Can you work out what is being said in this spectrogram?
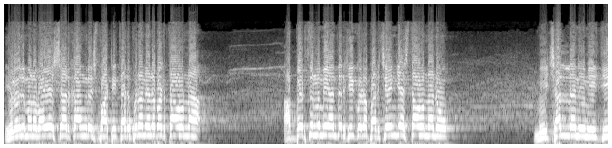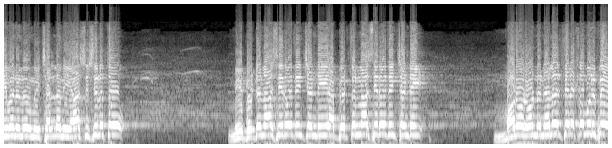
ఈరోజు మన వైఎస్ఆర్ కాంగ్రెస్ పార్టీ తరఫున నిలబడతా ఉన్నా అభ్యర్థులను మీ అందరికీ కూడా పరిచయం చేస్తా ఉన్నాను. మీ చల్లని మీ జీవనలు మీ చల్లని ఆశీస్సులతో మీ బిడ్డను ఆశీర్వదించండి అభ్యర్థులను ఆశీర్వదించండి. మరో రెండు నెలలు తిరక మునిపే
